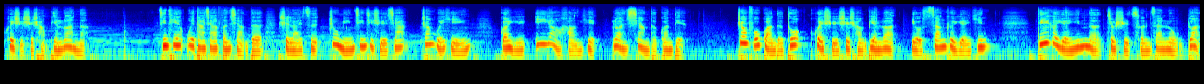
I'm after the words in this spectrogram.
会使市场变乱呢？今天为大家分享的是来自著名经济学家张维迎关于医药行业乱象的观点。政府管得多会使市场变乱，有三个原因。第一个原因呢，就是存在垄断；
